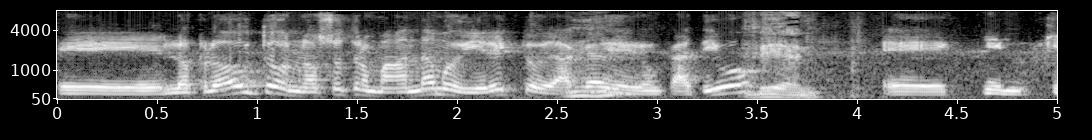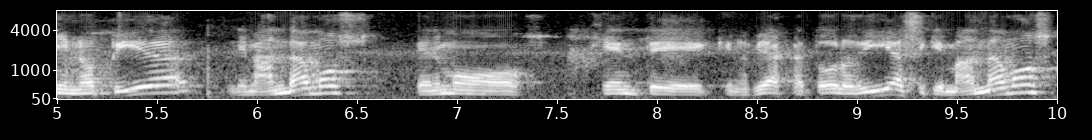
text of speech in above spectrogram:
eh, los productos nosotros mandamos directo de acá, -huh. de Don Cativo. Bien. quien, quien nos pida, le mandamos. Tenemos gente que nos viaja todos los días, así que mandamos.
